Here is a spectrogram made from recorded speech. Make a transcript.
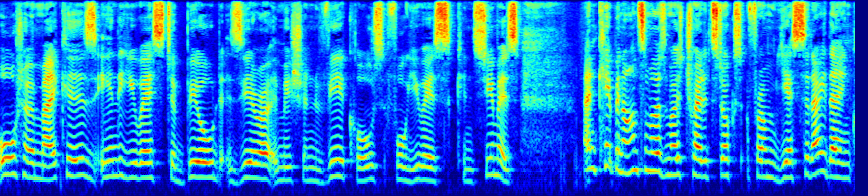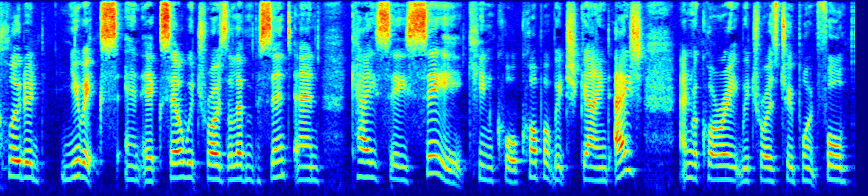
automakers in the US to build zero emission vehicles for US consumers. And keeping on some of those most traded stocks from yesterday, they included Nuix and Excel, which rose 11%, and KCC, Kincora Copper, which gained 8 and Macquarie, which rose 2.4.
